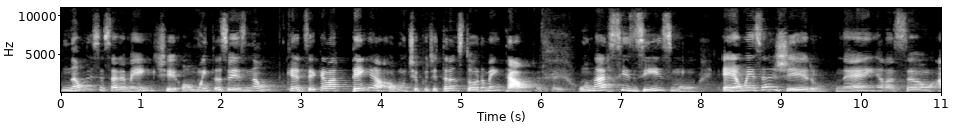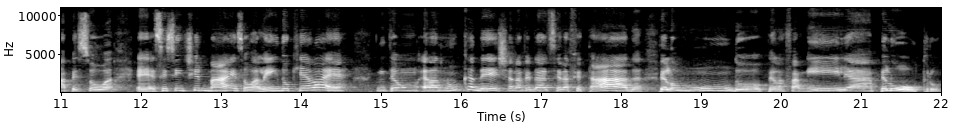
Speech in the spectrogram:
não necessariamente ou muitas vezes não quer dizer que ela tenha algum tipo de transtorno mental. Perfeito. O narcisismo é um exagero né, em relação à pessoa é, se sentir mais ou além do que ela é. Então, ela nunca deixa, na verdade, ser afetada pelo mundo, pela família, pelo outro.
